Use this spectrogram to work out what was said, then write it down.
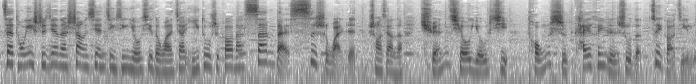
在同一时间呢上线进行游戏的玩家一度是高达三百四十万。万人创下呢全球游戏同时开黑人数的最高纪录，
